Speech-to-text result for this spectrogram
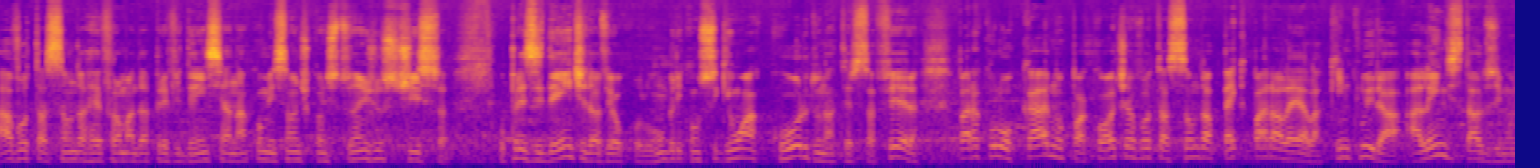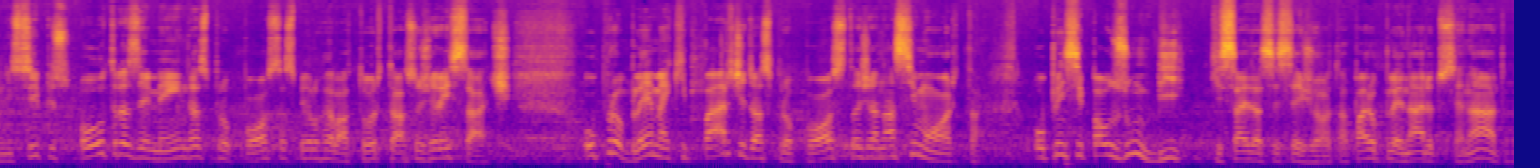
a votação da reforma da Previdência na Comissão de Constituição e Justiça. O presidente Davi Alcolumbre conseguiu um acordo na terça-feira para colocar no pacote a votação da PEC paralela, que incluirá, além de estados e municípios, outras emendas propostas pelo relator Tasso Gereissati. O problema é que parte das propostas já nasce morta. O principal zumbi que sai da CCJ para o plenário do Senado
